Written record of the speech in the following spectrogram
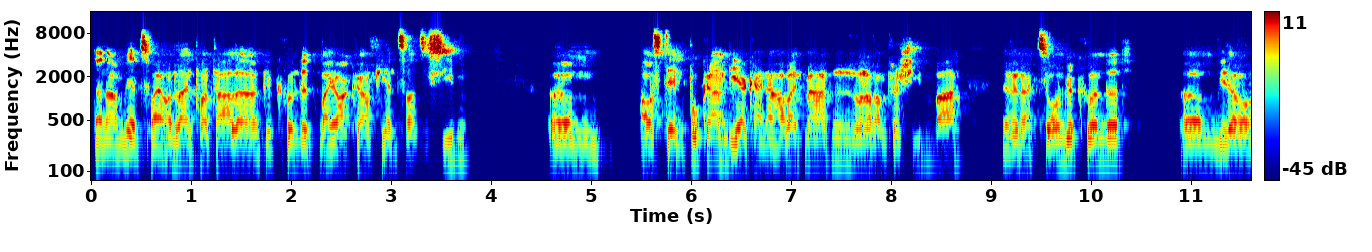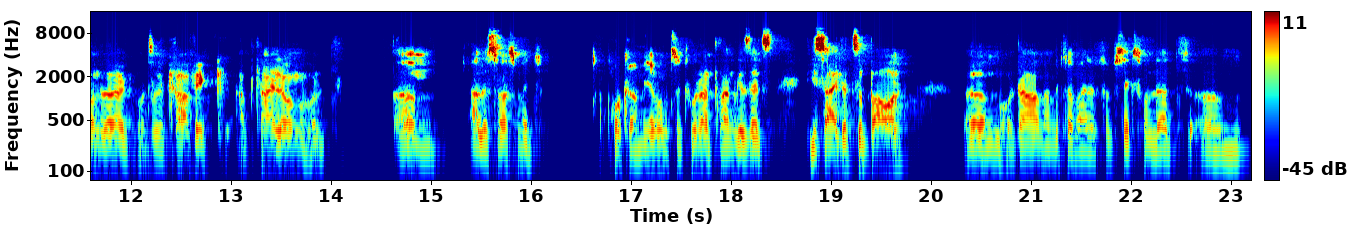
Dann haben wir zwei Online-Portale gegründet, Mallorca 24-7. Ähm, aus den Bookern, die ja keine Arbeit mehr hatten, nur noch am Verschieben waren, eine Redaktion gegründet. Ähm, wieder unsere, unsere Grafikabteilung und ähm, alles, was mit Programmierung zu tun hat, dran gesetzt, die Seite zu bauen. Ähm, und da haben wir mittlerweile 500, 600 ähm,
